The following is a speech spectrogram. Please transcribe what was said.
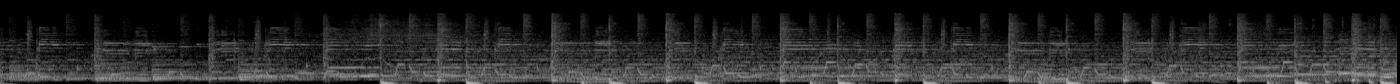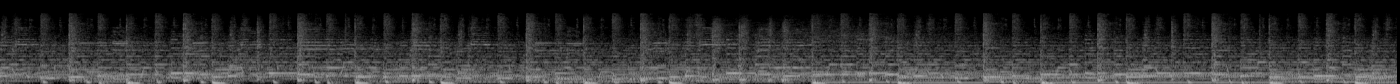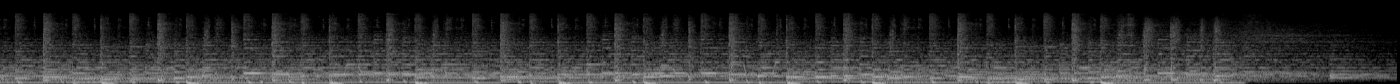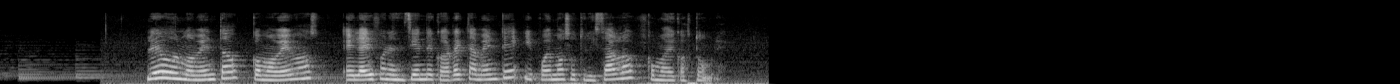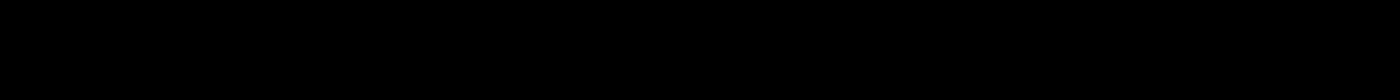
Luego de un momento, como vemos, el iPhone enciende correctamente y podemos utilizarlo como de costumbre.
